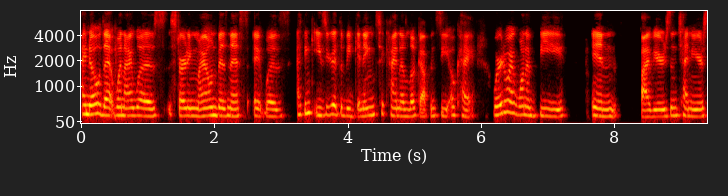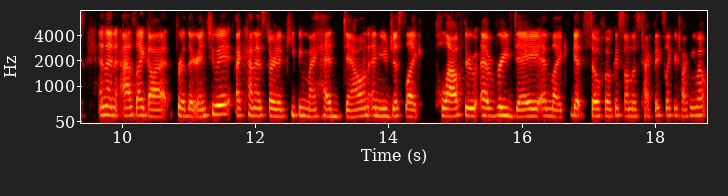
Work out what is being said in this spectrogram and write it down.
I know that when I was starting my own business, it was, I think, easier at the beginning to kind of look up and see, okay, where do I want to be in five years and 10 years? And then as I got further into it, I kind of started keeping my head down and you just like plow through every day and like get so focused on those tactics like you're talking about.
